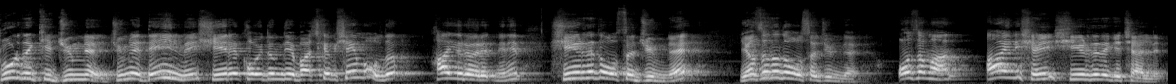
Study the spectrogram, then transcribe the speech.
buradaki cümle cümle değil mi? Şiire koydum diye başka bir şey mi oldu? Hayır öğretmenim. Şiirde de olsa cümle, yazıda da olsa cümle. O zaman aynı şey şiirde de geçerli.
